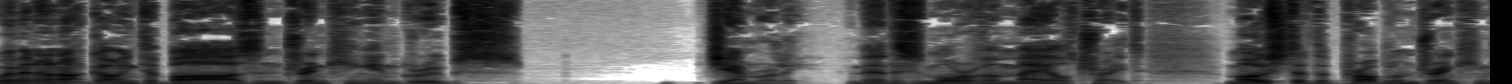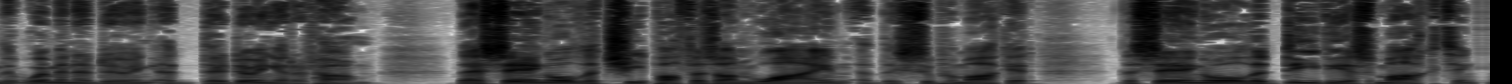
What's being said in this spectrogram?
Women are not going to bars and drinking in groups generally. This is more of a male trait. Most of the problem drinking that women are doing, uh, they're doing it at home. They're seeing all the cheap offers on wine at the supermarket. They're seeing all the devious marketing,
